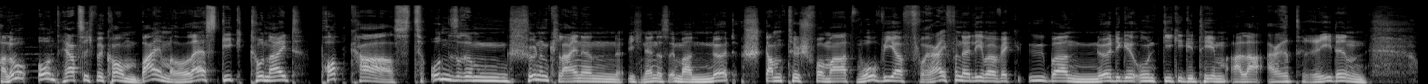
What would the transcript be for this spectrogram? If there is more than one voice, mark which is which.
Speaker 1: Hallo und herzlich willkommen beim Last Geek Tonight Podcast, unserem schönen kleinen, ich nenne es immer Nerd-Stammtisch-Format, wo wir frei von der Leber weg über nerdige und geekige Themen aller Art reden.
